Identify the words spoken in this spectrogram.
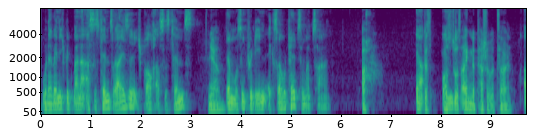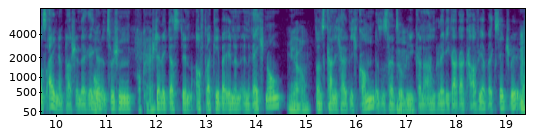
Oder wenn ich mit meiner Assistenz reise, ich brauche Assistenz, ja. dann muss ich für den extra Hotelzimmer zahlen. Ach. Ja. Das musst Und du aus eigener Tasche bezahlen. Aus eigener Tasche in der Regel. Oh. Inzwischen okay. stelle ich das den AuftraggeberInnen in Rechnung. Ja. Sonst kann ich halt nicht kommen. Das ist halt so mhm. wie, keine Ahnung, Lady Gaga Kaviar Backstage will.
